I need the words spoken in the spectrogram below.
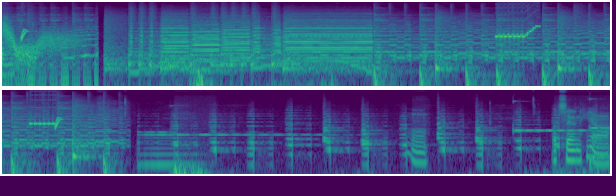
Poison. Hmm. What's in here?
